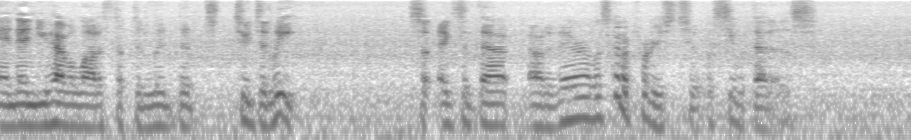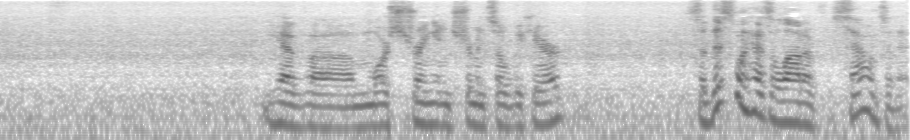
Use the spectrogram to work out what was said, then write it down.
and then you have a lot of stuff to, to delete. So exit that out of there. Let's go to Proteus 2. Let's see what that is. You have uh, more string instruments over here. So this one has a lot of sounds in it.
